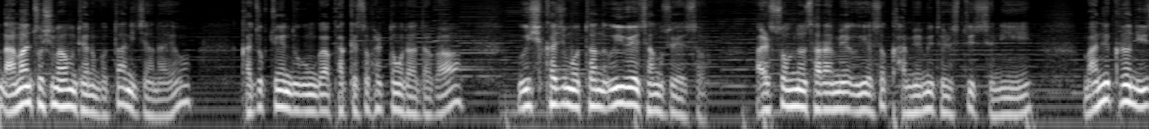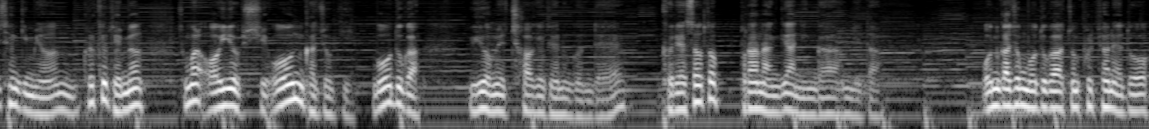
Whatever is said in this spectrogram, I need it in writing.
나만 조심하면 되는 것도 아니잖아요. 가족 중에 누군가 밖에서 활동을 하다가 의식하지 못한 의외 장소에서 알 수 없는 사람에 의해서 감염이 될 수도 있으니 만일 그런 일이 생기면 그렇게 되면 정말 어이없이 온 가족이 모두가 위험에 처하게 되는 건데 그래서 더 불안한 게 아닌가 합니다. 온 가족 모두가 좀 불편해도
